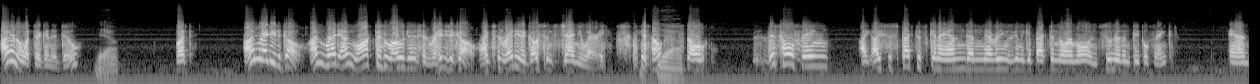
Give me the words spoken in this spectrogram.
I don't know what they're going to do, Yeah. but I'm ready to go. I'm ready. I'm locked and loaded and ready to go. I've been ready to go since January. You know. Yeah. So this whole thing, I, I suspect it's going to end and everything's going to get back to normal and sooner than people think. And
